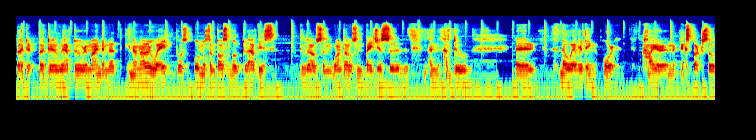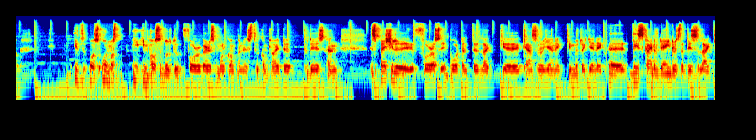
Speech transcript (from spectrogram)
but but uh, we have to remind them that in another way it was almost impossible to have this 2000 1000 pages uh, and have to uh, know everything or hire an expert. So it was almost impossible to for very small companies to comply to, to this and especially for us important uh, like uh, cancerogenic, mutagenic, uh, these kind of dangers that is like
